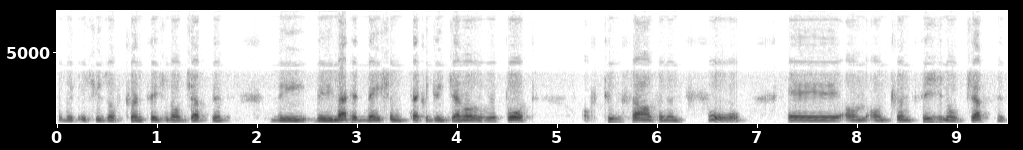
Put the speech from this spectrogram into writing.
with issues of transitional justice the, the United Nations Secretary General report of 2004 uh, on, on transitional justice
